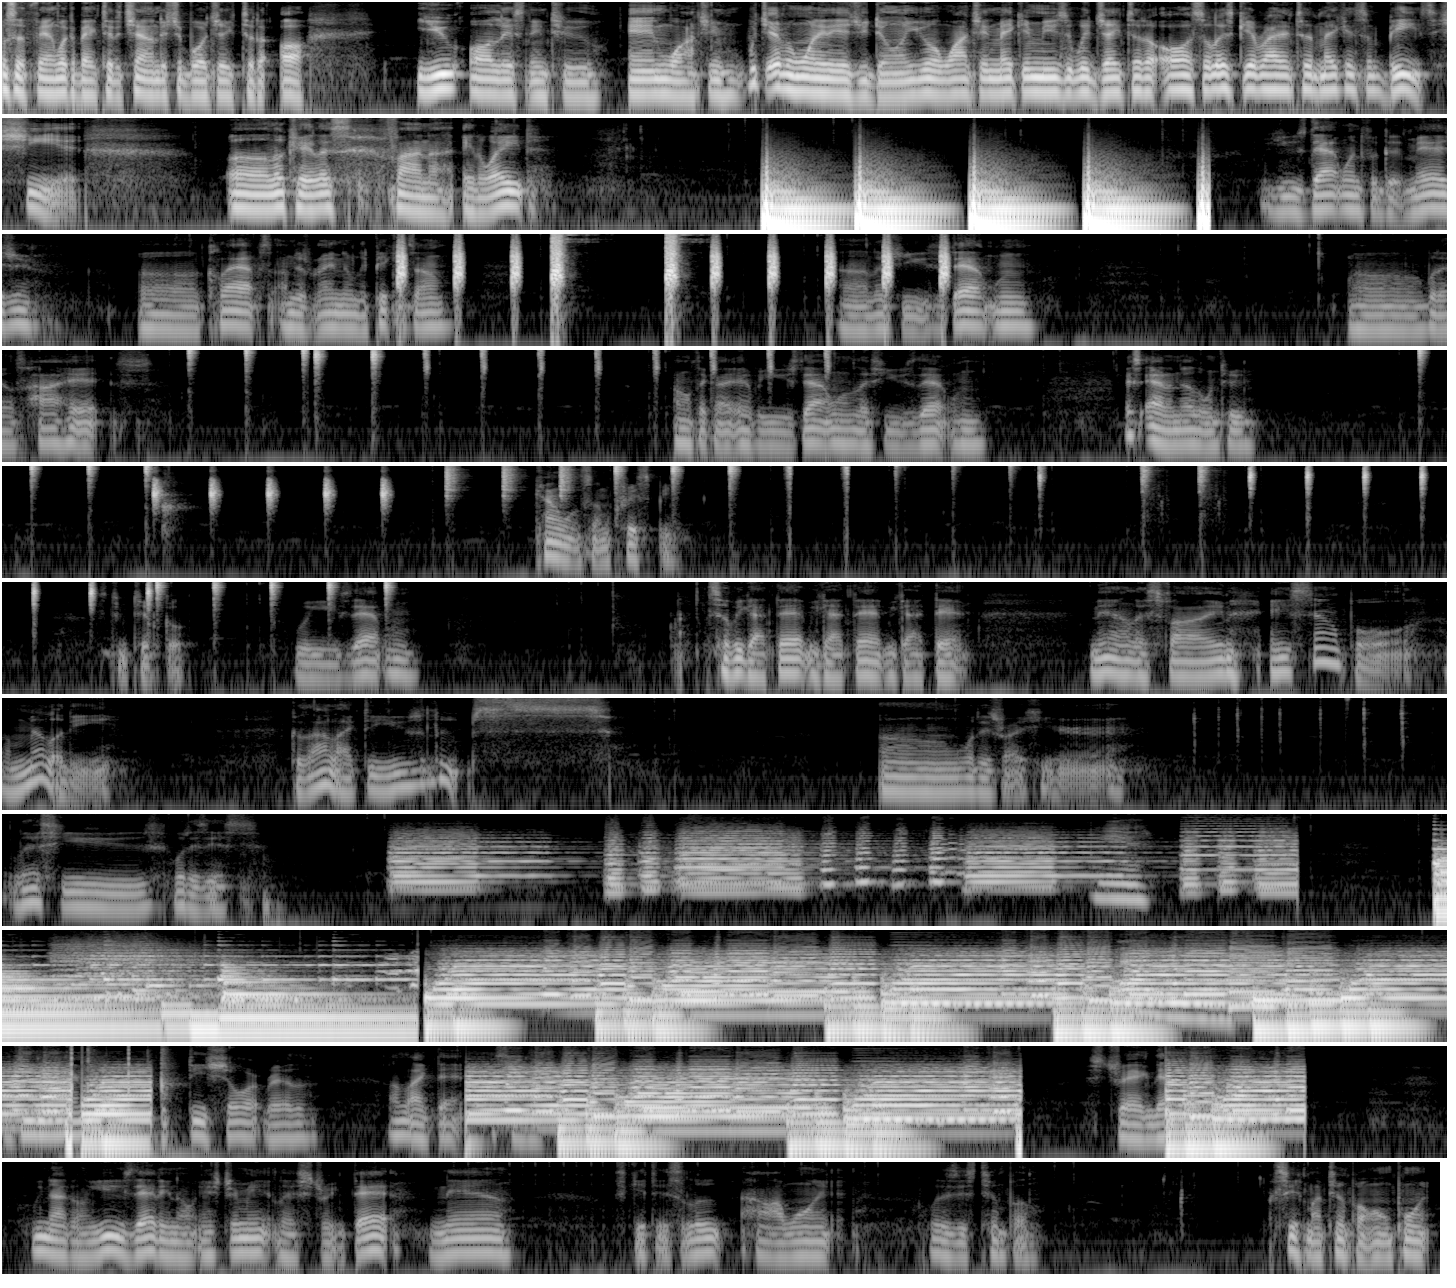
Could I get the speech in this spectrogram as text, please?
What's up, fam? Welcome back to the channel. This your boy Jay to the R. You are listening to and watching whichever one it is you're doing. You are watching making music with Jay to the R. So let's get right into making some beats. Shit. Uh, okay, let's find a 808. Use that one for good measure. Uh, claps. I'm just randomly picking some. Uh, let's use that one. Uh, what else? Hi hats. I don't think I ever used that one. Let's use that one. Let's add another one too. Kind of want something crispy. It's too typical. We'll use that one. So we got that, we got that, we got that. Now let's find a sample, a melody. Because I like to use loops. Um, what is right here? Let's use, what is this? Yeah. Not gonna use that in no instrument. Let's string that. Now let's get this loop how I want it. What is this tempo? see if my tempo on point.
